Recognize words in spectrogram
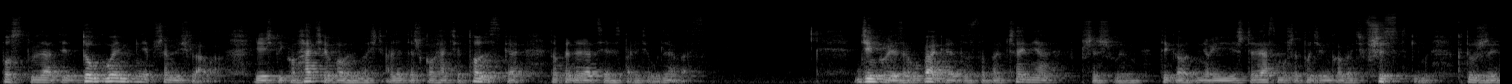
postulaty dogłębnie przemyślała. Jeśli kochacie wolność, ale też kochacie Polskę, to Federacja jest partią dla Was. Dziękuję za uwagę. Do zobaczenia przyszłym tygodniu. I jeszcze raz muszę podziękować wszystkim, którzy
